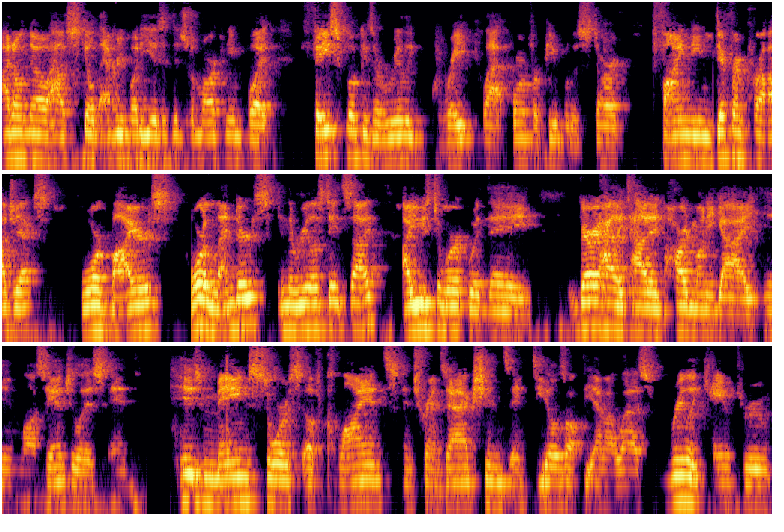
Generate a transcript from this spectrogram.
I don't know how skilled everybody is at digital marketing, but Facebook is a really great platform for people to start finding different projects or buyers or lenders in the real estate side. I used to work with a very highly touted hard money guy in Los Angeles and his main source of clients and transactions and deals off the MLS really came through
